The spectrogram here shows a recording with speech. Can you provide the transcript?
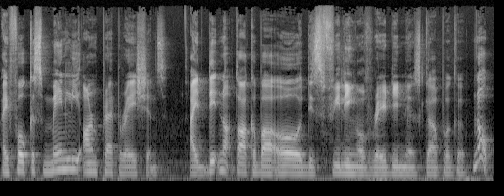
I focus mainly on preparations. I did not talk about oh this feeling of readiness, No,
